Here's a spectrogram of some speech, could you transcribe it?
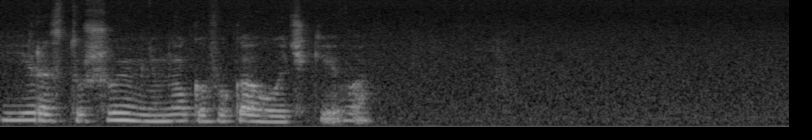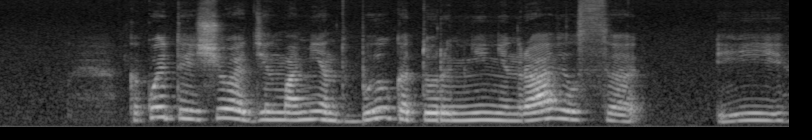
И растушуем немного в уголочке его. Какой-то еще один момент был, который мне не нравился, и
